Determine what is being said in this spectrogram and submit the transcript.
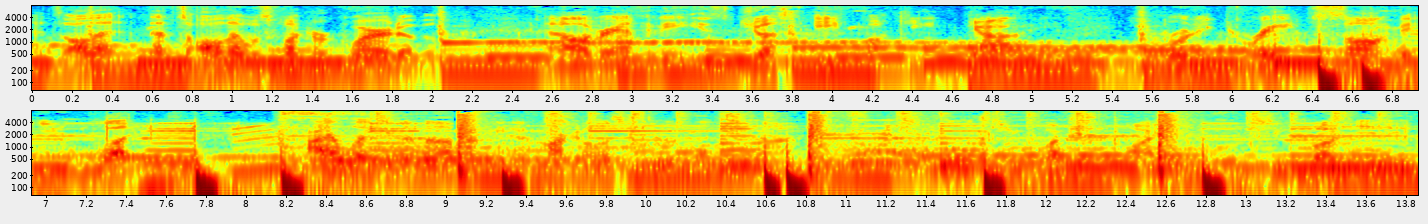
That's all that. That's all that was fucking required of him. And Oliver Anthony is just a fucking guy. He wrote a great song that you like. I like it enough. I mean, I'm not gonna listen to it multiple times. It's a little too fucking whiny, a little too fucking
